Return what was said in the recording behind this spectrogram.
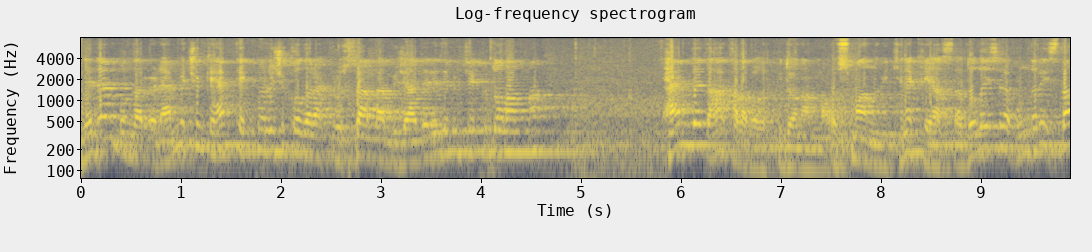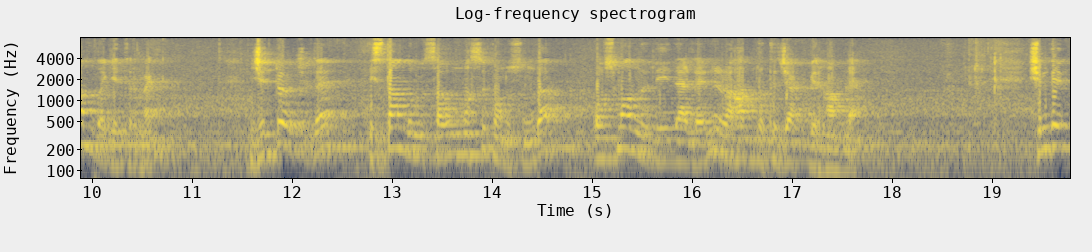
Neden bunlar önemli? Çünkü hem teknolojik olarak Ruslarla mücadele edebilecek bir donanma hem de daha kalabalık bir donanma Osmanlı'nınkine kıyasla. Dolayısıyla bunları İstanbul'a getirmek ciddi ölçüde İstanbul'un savunması konusunda Osmanlı liderlerini rahatlatacak bir hamle. Şimdi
